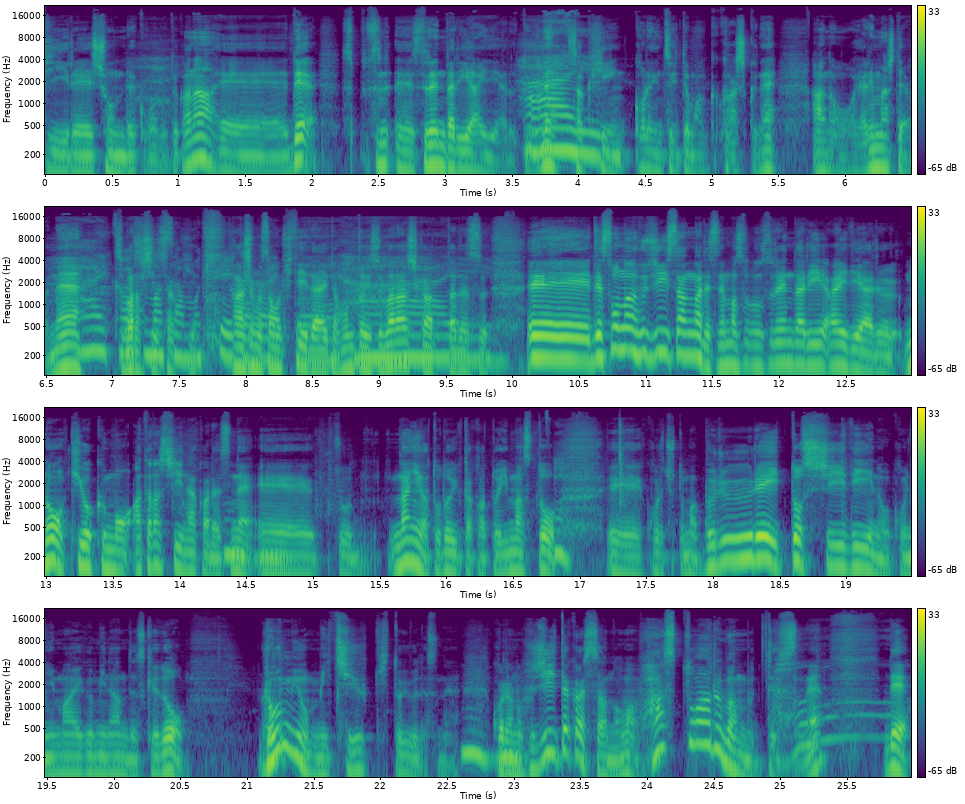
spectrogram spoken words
ピレーションレコードというかな、えーでススレンダリーアイデアルというね、はい。作品。これについても詳しくねあのやりましたよね、はい。素晴らしい作品。川島さんも来ていただいて。本当に素晴らしかったです、はい。えーでそんな藤井さんがですね、まあ、そのスレンダリーアイデアルの記憶も新しい中ですね、えーちょ何が届いたかと言いますと、えーこれちょっとまあブルーレイと CD のこう2枚組なんですけどロミオ道行というですね、これあの藤井隆さんのまあファーストアルバムですね。で、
